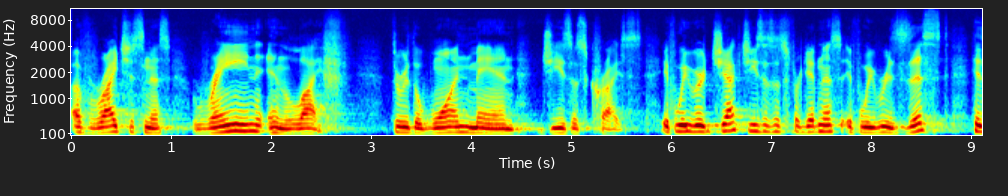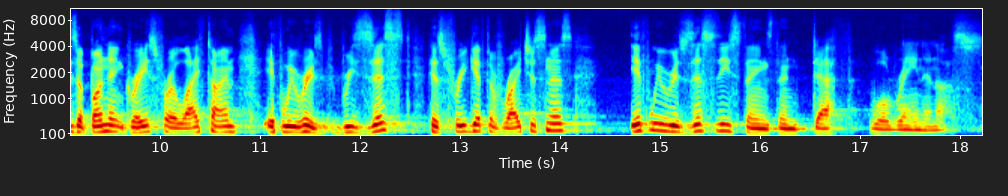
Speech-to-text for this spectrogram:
of righteousness reign in life through the one man, Jesus Christ. If we reject Jesus' forgiveness, if we resist his abundant grace for a lifetime, if we resist his free gift of righteousness, if we resist these things, then death will reign in us.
